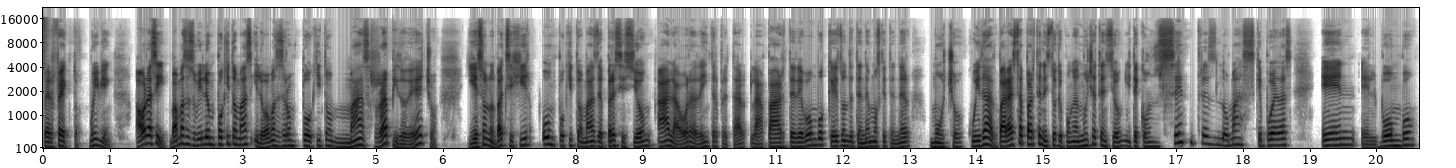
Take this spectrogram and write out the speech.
Perfecto, muy bien. Ahora sí, vamos a subirle un poquito más y lo vamos a hacer un poquito más rápido, de hecho. Y eso nos va a exigir un poquito más de precisión a la hora de interpretar la parte de bombo, que es donde tenemos que tener mucho cuidado. Para esta parte necesito que pongas mucha atención y te concentres lo más que puedas en el bombo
